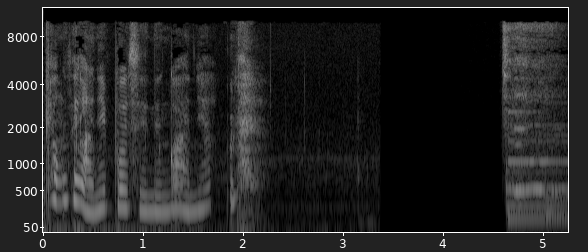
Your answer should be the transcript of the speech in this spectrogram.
평생 안 이뻐지는 거 아니야? Two.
